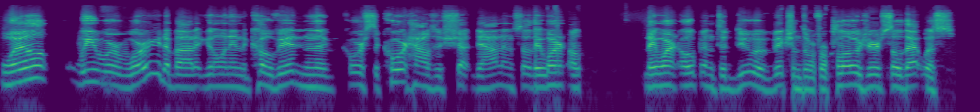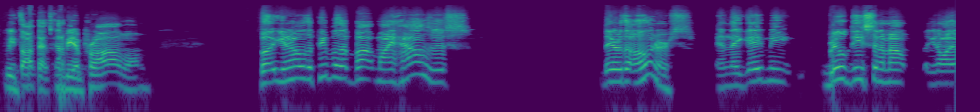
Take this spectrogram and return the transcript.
Well, we were worried about it going into COVID, and of course the courthouses shut down, and so they weren't they weren't open to do evictions or foreclosure. So that was we thought that's going to be a problem. But you know, the people that bought my houses, they were the owners, and they gave me real decent amount. You know, I,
